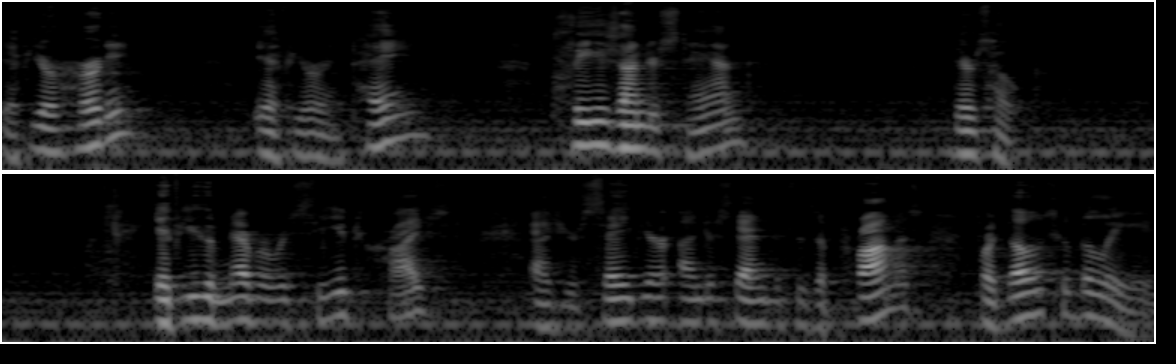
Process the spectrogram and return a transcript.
If you're hurting, if you're in pain, please understand there's hope. If you have never received Christ as your Savior, understand this is a promise for those who believe.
